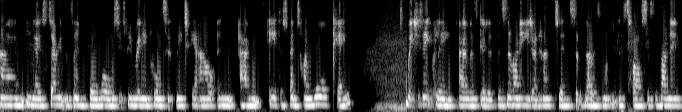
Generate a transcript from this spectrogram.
um, you know, staring at the same four walls. It's been really important for me to get out and um, either spend time walking, which is equally um, as good as the running. You don't have to sort of go as much as fast as the running,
